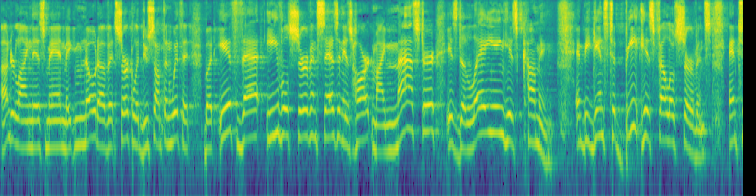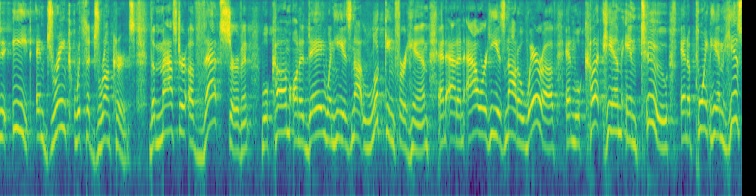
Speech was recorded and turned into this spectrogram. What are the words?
Underline this, man, make note of it, circle it, do something with it. But if that evil servant says in his heart, My master is delaying his coming, and begins to beat his fellow servants, and to eat and drink with the drunkards, the master of that servant will come on a day when he is not looking for him, and at an hour he is not aware of, and will cut him in two and appoint him his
